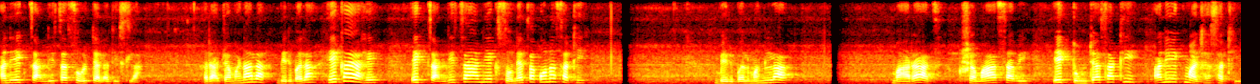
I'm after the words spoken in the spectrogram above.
आणि एक चांदीचा सूळ त्याला दिसला. राजा म्हणाला बिरबला हे काय आहे? एक चांदीचा आणि एक सोन्याचा कोणासाठी? बिरबल म्हणला महाराज क्षमा असावी एक तुमच्यासाठी आणि एक माझ्यासाठी.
